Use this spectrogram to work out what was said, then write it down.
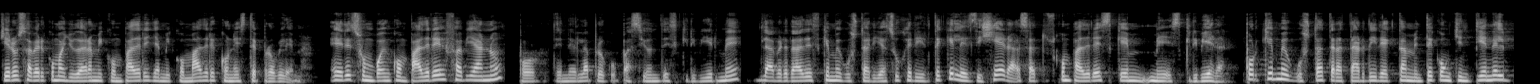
Quiero saber cómo ayudar a mi compadre y a mi comadre con este problema. Eres un buen compadre, Fabiano, por tener la preocupación de escribirme. La verdad es que me gustaría sugerirte que les dijeras a tus compadres que me escribieran, porque me gusta tratar directamente con quien tiene el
